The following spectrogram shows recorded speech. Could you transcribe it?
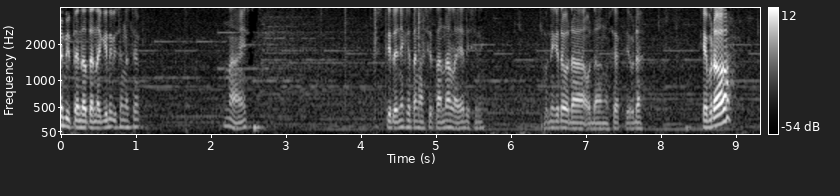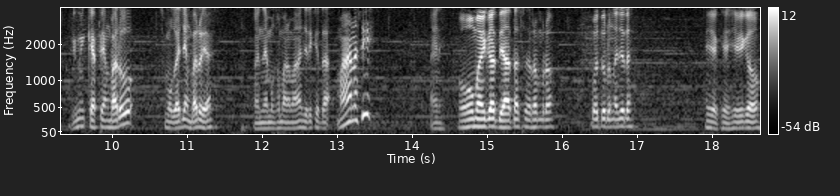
di tenda-tenda gini bisa nge-save. Nice. Setidaknya kita ngasih tanda lah ya di sini. Penting kita udah udah nge-save ya udah. Oke, bro. Ini cave yang baru. Semoga aja yang baru ya. Nggak nyambung ke mana-mana jadi kita mana sih? Nah ini. Oh my god di atas serem bro. Buat turun aja dah. Iya oke okay, here we go.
